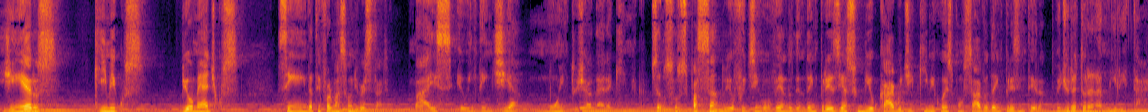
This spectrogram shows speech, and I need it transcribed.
engenheiros, químicos, biomédicos, sem ainda ter formação universitária. Mas eu entendia muito já da área química. Os anos foram passando e eu fui desenvolvendo dentro da empresa e assumi o cargo de químico responsável da empresa inteira. Meu diretor era militar,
